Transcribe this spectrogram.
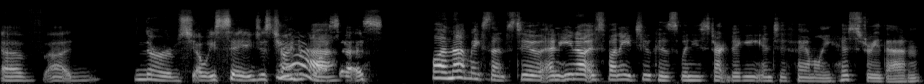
of uh, nerves, shall we say, just trying to process. Well, and that makes sense too. And you know, it's funny too, because when you start digging into family history, then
